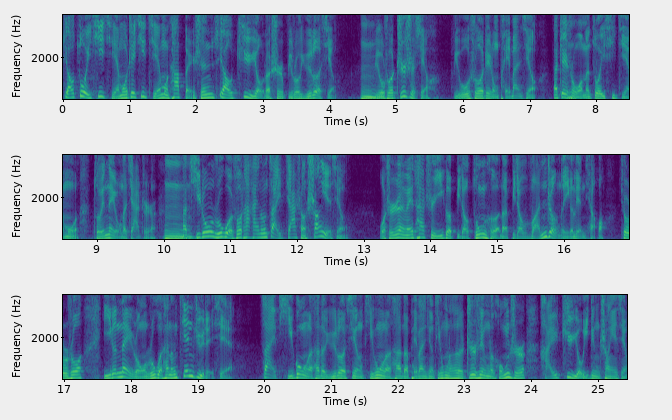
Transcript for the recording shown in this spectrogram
要做一期节目，这期节目它本身要具有的是，比如说娱乐性，嗯比如说知识性，比如说这种陪伴性，那这是我们做一期节目作为内容的价值。嗯那其中如果说它还能再加上商业性，我是认为它是一个比较综合的、比较完整的一个链条。就是说，一个内容如果它能兼具这些，在提供了它的娱乐性、提供了它的陪伴性、提供了它的知识性的同时，还具有一定商业性。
